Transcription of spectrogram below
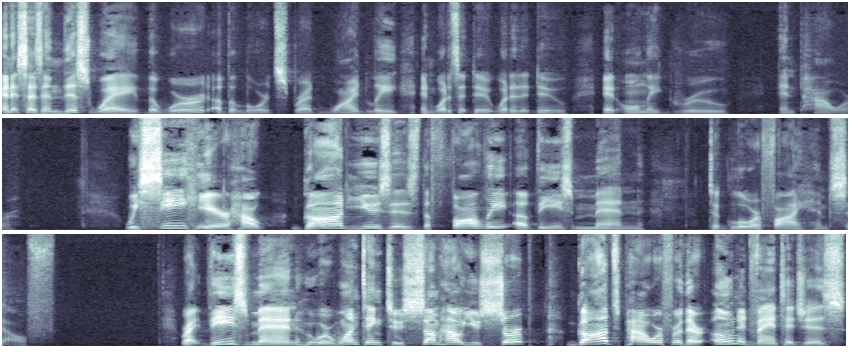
And it says, in this way, the word of the Lord spread widely. And what does it do? What did it do? It only grew in power. We see here how God uses the folly of these men to glorify himself right? These men who were wanting to somehow usurp God's power for their own advantages,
